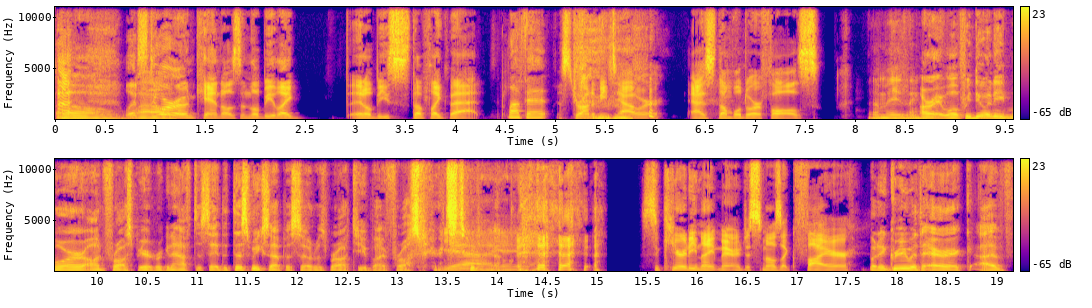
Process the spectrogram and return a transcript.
oh, let's wow. do our own candles, and they'll be like, it'll be stuff like that. Love it. Astronomy Tower as Dumbledore falls. Amazing. All right. Well, if we do any more on Frostbeard, we're going to have to say that this week's episode was brought to you by Frostbeard yeah, yeah, yeah. Security nightmare. It just smells like fire. But agree with Eric. I've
